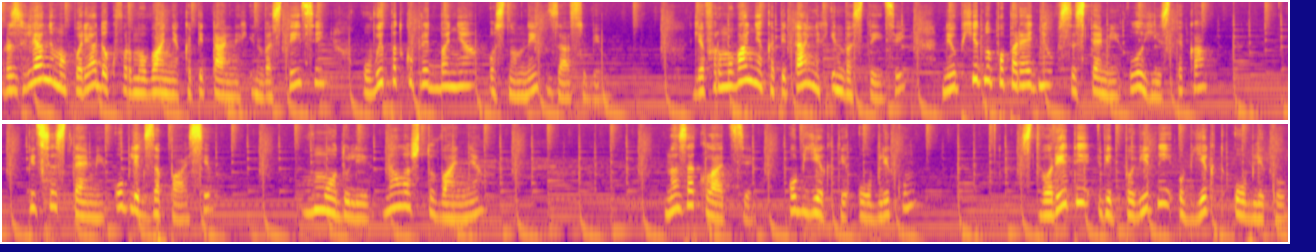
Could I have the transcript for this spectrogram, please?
Розглянемо порядок формування капітальних інвестицій у випадку придбання основних засобів. Для формування капітальних інвестицій необхідно попередньо в системі логістика, підсистемі облік запасів, в модулі налаштування, на закладці Об'єкти обліку створити відповідний об'єкт обліку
